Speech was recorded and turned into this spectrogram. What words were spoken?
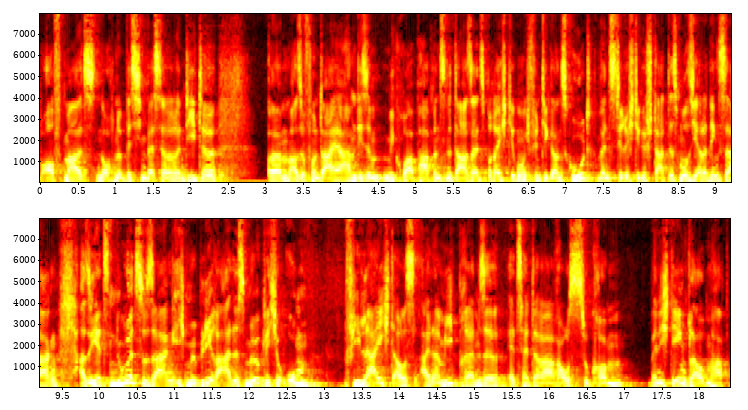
oftmals noch eine bisschen bessere Rendite. Ähm, also von daher haben diese Mikro-Apartments eine Daseinsberechtigung. Ich finde die ganz gut, wenn es die richtige Stadt ist, muss ich allerdings sagen. Also jetzt nur zu sagen, ich möbliere alles Mögliche, um vielleicht aus einer Mietbremse etc. rauszukommen, wenn ich den Glauben habe,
